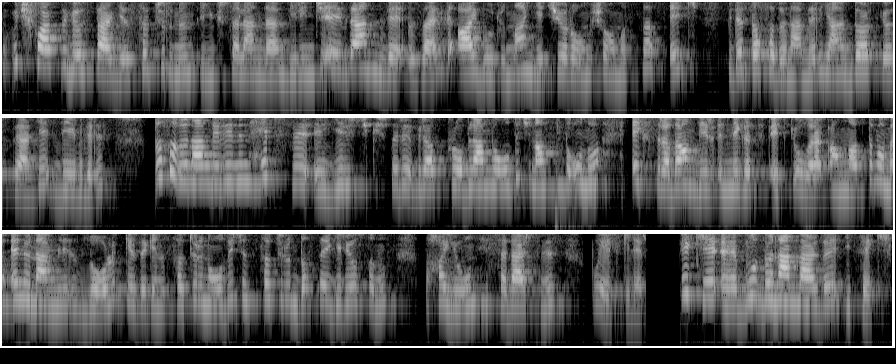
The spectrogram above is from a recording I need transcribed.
Bu üç farklı gösterge Satürn'ün yükselenden birinci evden ve özellikle Ay burcundan geçiyor olmuş olmasına ek bir de Dasa dönemleri yani dört gösterge diyebiliriz. Dasa dönemlerinin hepsi e, giriş çıkışları biraz problemli olduğu için aslında onu ekstradan bir negatif etki olarak anlattım ama en önemli zorluk gezegeni Satürn olduğu için Satürn Dasa'ya giriyorsanız daha yoğun hissedersiniz bu etkileri. Peki e, bu dönemlerde isek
